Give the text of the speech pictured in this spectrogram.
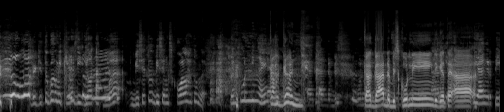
Udah gitu gue mikirnya di, di otak gue bis itu bis yang sekolah tuh nggak? Yang kuning aja. Kagak anjing. Kagak ada bis kuning. Kagak ada bis kuning di GTA. Iya ngerti,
